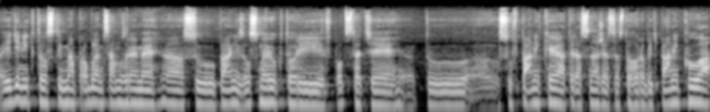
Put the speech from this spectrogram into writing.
Jediný, kto s tým má problém, samozrejme, sú páni zo Smeru, ktorí v podstate tu sú v panike a teraz snažia sa z toho robiť paniku a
